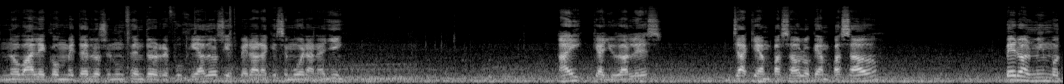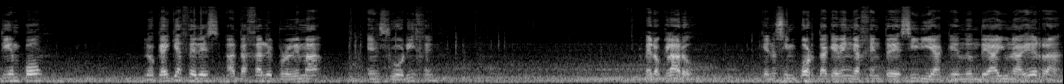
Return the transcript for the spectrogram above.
No vale con meterlos en un centro de refugiados y esperar a que se mueran allí. Hay que ayudarles ya que han pasado lo que han pasado, pero al mismo tiempo lo que hay que hacer es atajar el problema en su origen. Pero claro, que nos importa que venga gente de Siria, que en donde hay una guerra,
